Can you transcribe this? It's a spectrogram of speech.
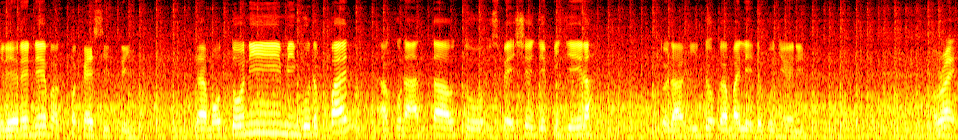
clearance dia aku pakai C3 dan motor ni minggu depan aku nak hantar untuk inspection JPJ lah untuk dah hidupkan balik dia punya ni alright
